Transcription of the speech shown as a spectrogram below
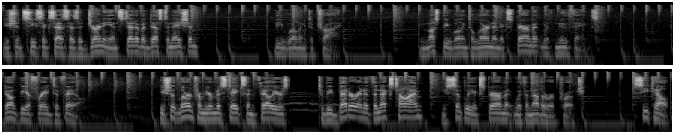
You should see success as a journey instead of a destination. Be willing to try. You must be willing to learn and experiment with new things. Don't be afraid to fail. You should learn from your mistakes and failures. To be better at it the next time, you simply experiment with another approach. Seek help.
